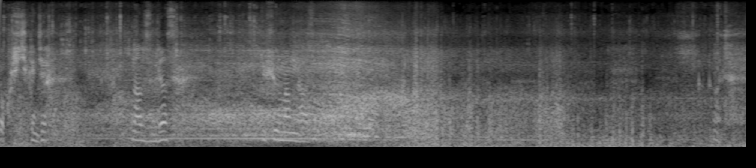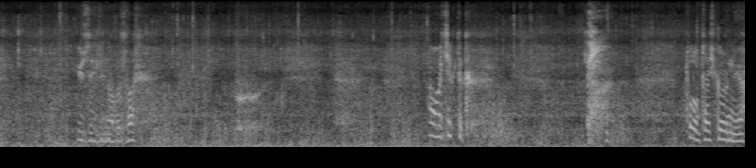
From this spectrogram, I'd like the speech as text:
yokuş çıkınca nabzı biraz düşürmem lazım. Evet. 150 nabız var. Ama çıktık. Tulumtaş görünüyor.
